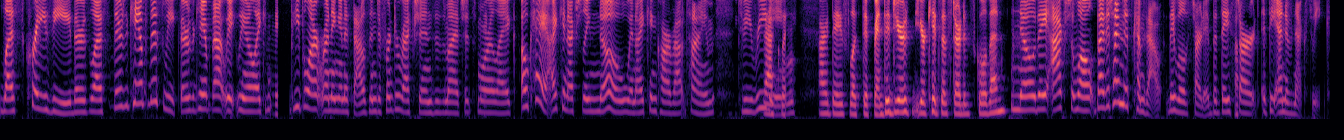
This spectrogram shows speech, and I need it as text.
less crazy. There's less there's a camp this week, there's a camp that week, you know, like people aren't running in a thousand different directions as much. It's more like, okay, I can actually know when I can carve out time to be reading. Exactly. Our days look different. Did your your kids have started school then? No, they actually well, by the time this comes out, they will have started, but they oh. start at the end of next week.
